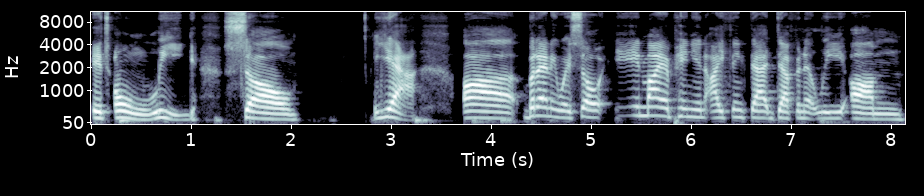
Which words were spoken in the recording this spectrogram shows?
its own league. So yeah. Uh, but anyway, so in my opinion, I think that definitely um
